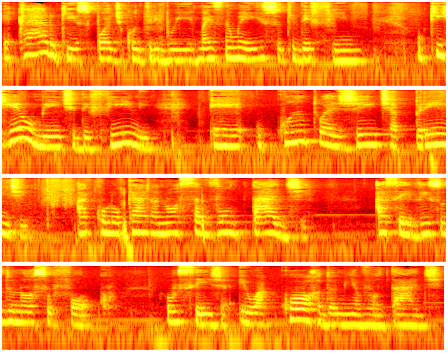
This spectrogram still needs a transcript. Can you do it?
É claro que isso pode contribuir, mas não é isso que define. O que realmente define é o quanto a gente aprende a colocar a nossa vontade a serviço do nosso foco. Ou seja, eu acordo a minha vontade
